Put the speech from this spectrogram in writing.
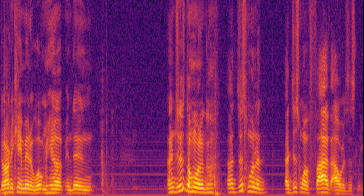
daughter came in and woke me up, and then I just don't want to go. I just want to. I just want five hours of sleep.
